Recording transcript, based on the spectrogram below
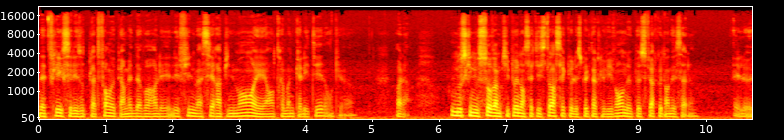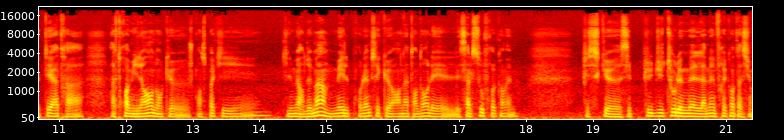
Netflix et les autres plateformes permettent d'avoir les, les, films assez rapidement et en très bonne qualité. Donc, voilà. Nous, ce qui nous sauve un petit peu dans cette histoire, c'est que le spectacle vivant ne peut se faire que dans des salles. Et le théâtre a, a 3000 ans, donc euh, je ne pense pas qu'il meure demain. Mais le problème, c'est qu'en attendant, les, salles souffrent quand même. Puisque c'est plus du tout le, la même fréquentation.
